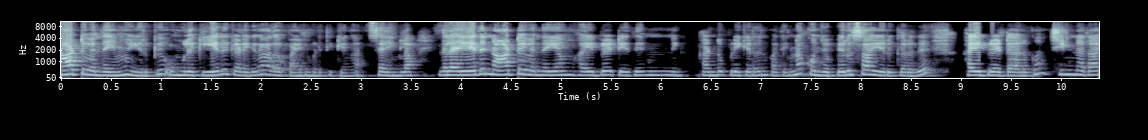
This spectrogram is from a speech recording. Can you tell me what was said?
நாட்டு வெந்தயமும் இருக்கு. உங்களுக்கு எது கிடைக்குதோ அதை பயன்படுத்திக்கோங்க சரிங்களா? இதுல எது நாட்டு வெந்தயம் ஹைபிரிட் எதுன்னு நீங்க கண்டுபிடிக்கிறதுன்னு பாத்தீங்கன்னா கொஞ்சம் பெருசா இருக்கிறது ஹைபிரிட்டா இருக்கும். சின்னதா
